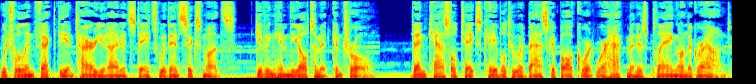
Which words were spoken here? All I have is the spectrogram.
which will infect the entire United States within six months, giving him the ultimate control. Then Castle takes Kable to a basketball court where Hackman is playing on the ground.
